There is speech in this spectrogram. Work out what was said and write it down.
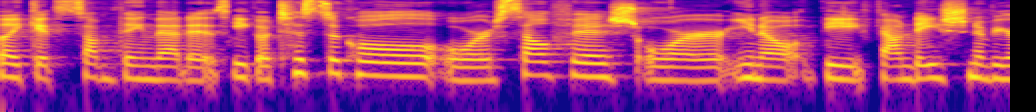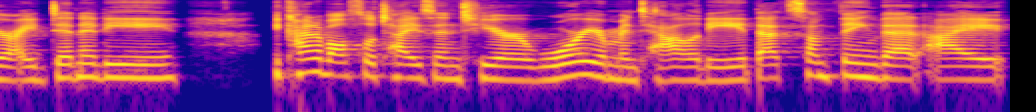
like it's something that is egotistical or selfish or, you know, the foundation of your identity. It kind of also ties into your warrior mentality. That's something that I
